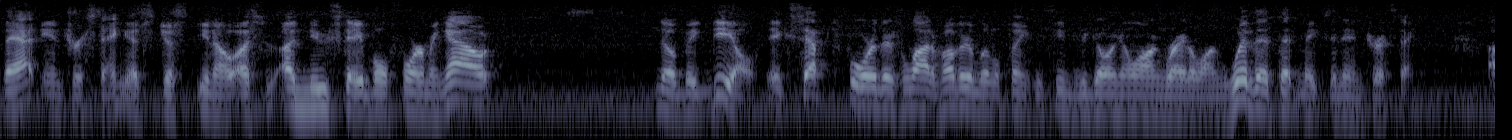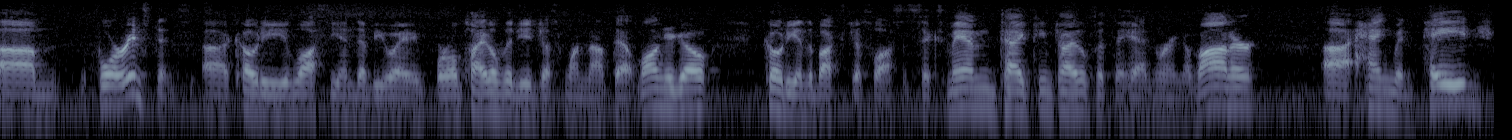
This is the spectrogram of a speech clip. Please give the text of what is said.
that interesting. It's just, you know, a, a new stable forming out. No big deal. Except for there's a lot of other little things that seem to be going along right along with it that makes it interesting. Um, for instance, uh, Cody lost the NWA World Title that he had just won not that long ago. Cody and the Bucks just lost the six-man tag team titles that they had in Ring of Honor. Uh, Hangman Page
